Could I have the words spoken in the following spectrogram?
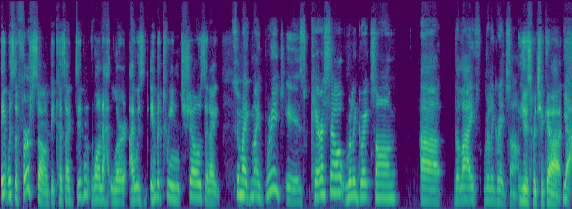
it was the first song because i didn't want to learn i was in between shows and i So my my bridge is Carousel, really great song. Uh, The Life, really great song. Use what you got Yeah.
